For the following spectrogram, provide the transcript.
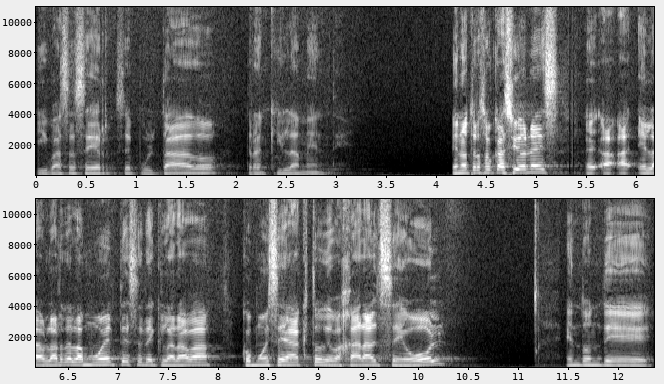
y vas a ser sepultado tranquilamente. En otras ocasiones, eh, el hablar de la muerte se declaraba como ese acto de bajar al Seol, en donde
